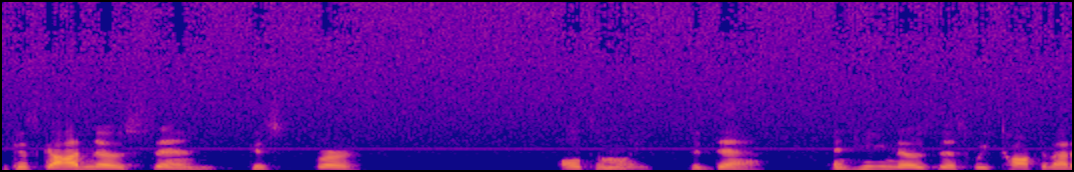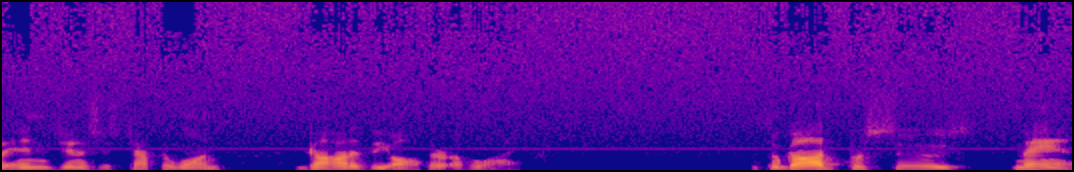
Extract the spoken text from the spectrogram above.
Because God knows sin gives birth ultimately to death. And he knows this. We talked about it in Genesis chapter 1. God is the author of life. So God pursues man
